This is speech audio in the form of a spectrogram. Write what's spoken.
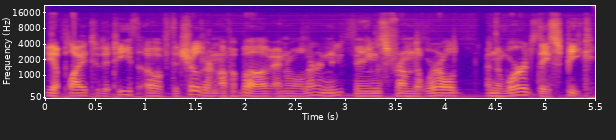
be applied to the teeth of the children up above and will learn new things from the world and the words they speak.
